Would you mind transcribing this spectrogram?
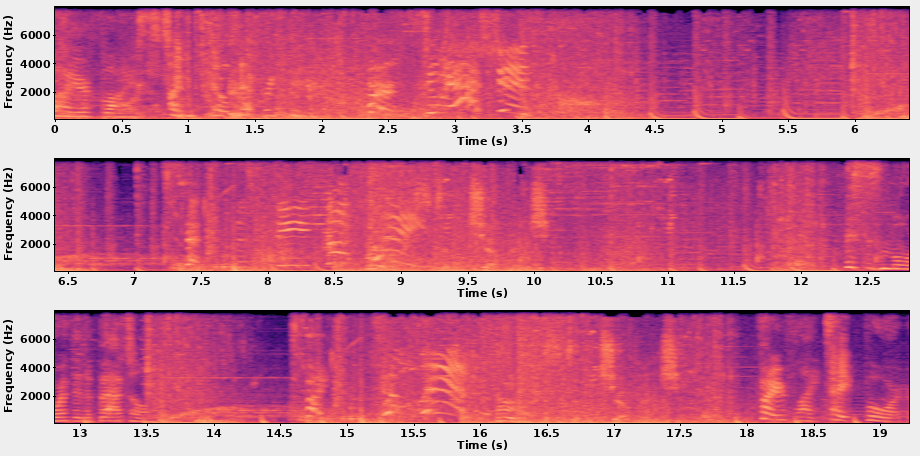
Fireflies until everything burns to ashes! Set the seas aflame! To the challenge. This is more than a battle. Fight to live! Rise to the challenge. Firefly Type 4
